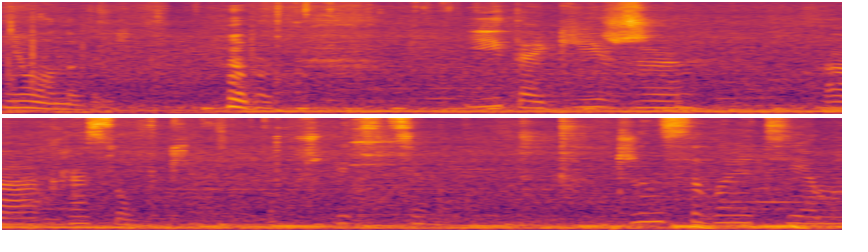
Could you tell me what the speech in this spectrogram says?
Неоновый. И такие же а, кроссовки. Видите, джинсовая тема.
